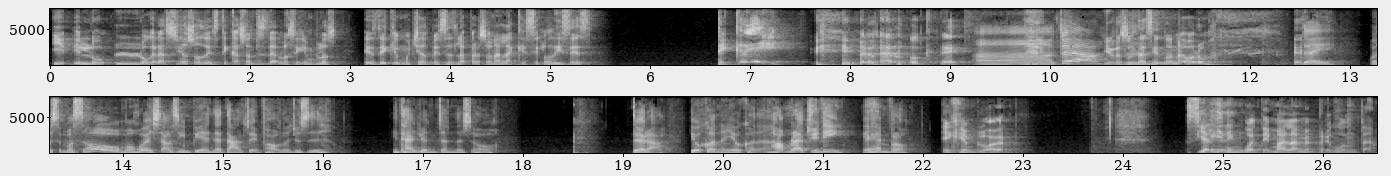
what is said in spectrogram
Y, y lo, lo gracioso de este caso, antes de dar los ejemplos, es de que muchas veces la persona a la que se lo dices te cree. ¿Verdad? Lo cree. 啊，对啊， Y resulta siendo una broma. 对。我什么时候我们会相信别人在打嘴炮呢？就是你太认真的时候。对啦，有可能，有可能。好，我们来举例，ejemplo。 Ejemplo, a ver. Si alguien en Guatemala me pregunta,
